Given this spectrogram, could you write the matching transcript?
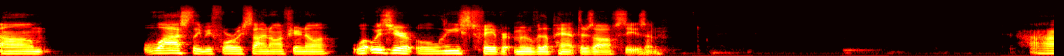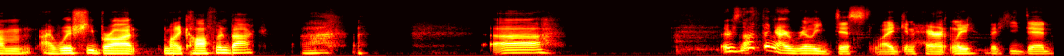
Um, lastly, before we sign off here, Noah, what was your least favorite move of the Panthers offseason? Um, I wish he brought Mike Hoffman back. Uh, there's nothing I really dislike inherently that he did.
